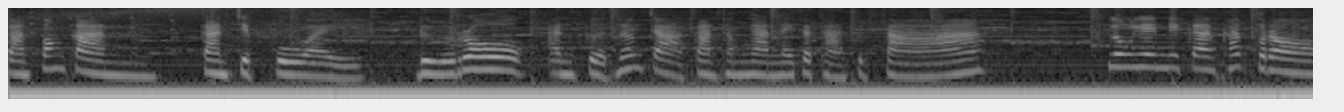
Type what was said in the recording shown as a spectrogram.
การป้องกัน การเจ็บป่วย หรือโรคอันเกิดเนื่องจากการทำงานในสถานศึกษา โรงเรียนมีการคัดกรอง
